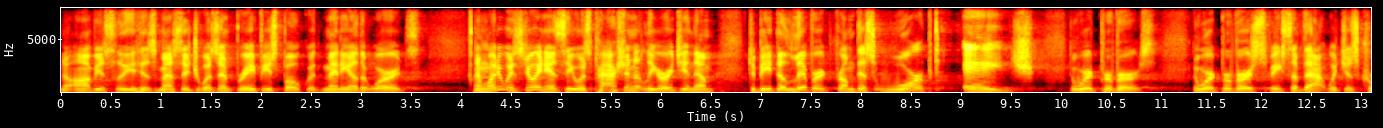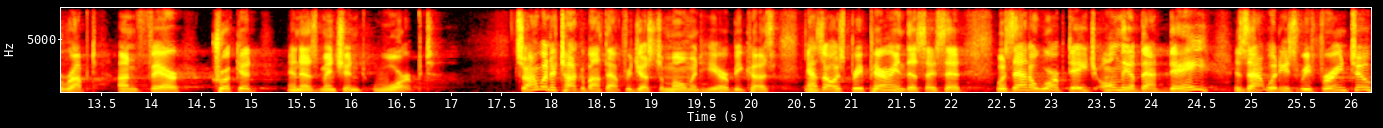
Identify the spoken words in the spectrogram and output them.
Now, obviously, his message wasn't brief, he spoke with many other words. And what he was doing is he was passionately urging them to be delivered from this warped age. The word perverse. The word perverse speaks of that which is corrupt, unfair, crooked, and as mentioned, warped. So I want to talk about that for just a moment here because as I was preparing this, I said, was that a warped age only of that day? Is that what he's referring to?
